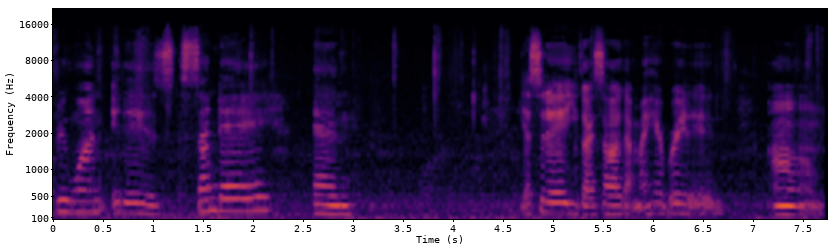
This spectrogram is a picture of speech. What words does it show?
Everyone. It is Sunday, and yesterday you guys saw I got my hair braided. Um,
